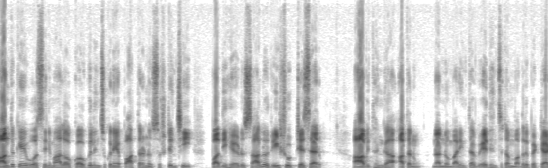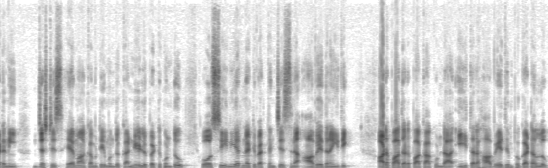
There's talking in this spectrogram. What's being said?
అందుకే ఓ సినిమాలో కౌగులించుకునే పాత్రను సృష్టించి పదిహేడు సార్లు రీషూట్ చేశారు. ఆ విధంగా అతను నన్ను మరింత వేధించడం మొదలుపెట్టాడని జస్టిస్ హేమా కమిటీ ముందు కన్నీళ్ళు పెట్టుకుంటూ ఓ సీనియర్ నటి వ్యక్తం చేసిన ఆవేదన ఇది. అడపాదడపా కాకుండా ఈ తరహా వేధింపు ఘటనలు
